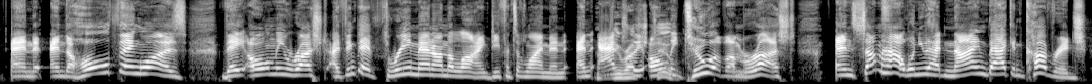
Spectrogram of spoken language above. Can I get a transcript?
And and the whole thing was they only rushed, I think they had three men on the line, defensive linemen, and actually rushed two. only two of them rushed. And somehow when you had nine back in coverage,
